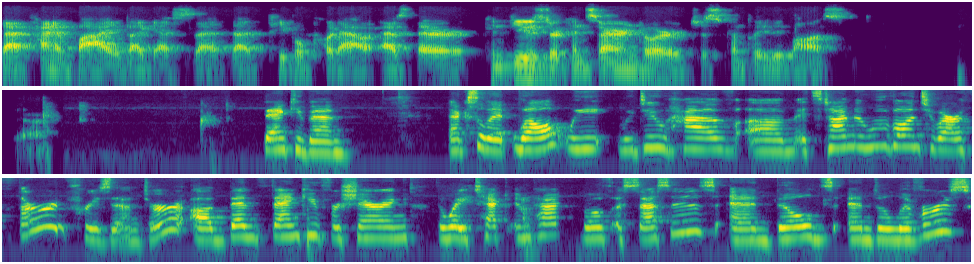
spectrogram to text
that kind of vibe, I guess that that people put out as they're confused or concerned or just completely lost. Yeah. Thank you, Ben. Excellent. Well, we, we do have, um, it's time to move on to our third presenter. Uh, ben, thank you for sharing the way Tech Impact both assesses and builds and delivers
